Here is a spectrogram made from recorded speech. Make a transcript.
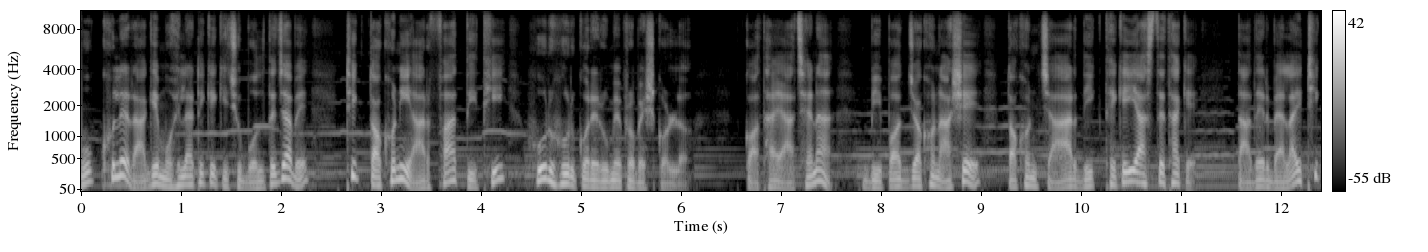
মুখ খুলে রাগে মহিলাটিকে কিছু বলতে যাবে, ঠিক তখনই আরফা, তিথি হুর হুর করে রুমে প্রবেশ করল। কথায় আছে না, বিপদ যখন আসে, তখন চার দিক থেকেই আসতে থাকে। তাদের বেলায় ঠিক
